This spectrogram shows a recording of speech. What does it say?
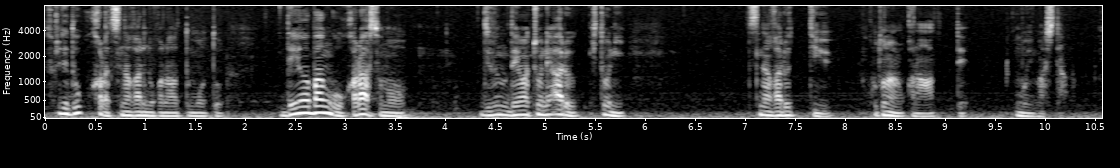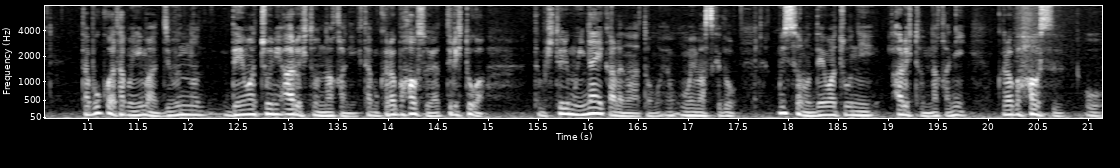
それでどこからつながるのかなと思うと電話番号からその自分の電話帳にある人につながるっていうことなのかなって思いました。だ僕は多分今自分の電話帳にある人の中に多分クラブハウスをやってる人が多分一人もいないからだなと思いますけどもしその電話帳にある人の中にクラブハウスを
